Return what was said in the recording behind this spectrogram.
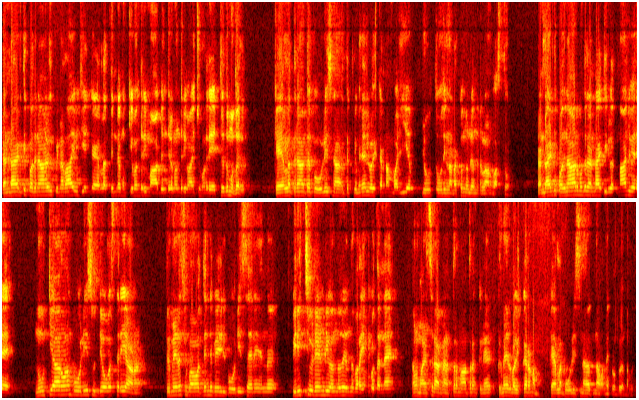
രണ്ടായിരത്തി പതിനാറിൽ പിണറായി വിജയൻ കേരളത്തിന്റെ മുഖ്യമന്ത്രിയും ആഭ്യന്തരമന്ത്രിയുമായി ചുമതലയേറ്റത് മുതൽ കേരളത്തിനകത്ത് പോലീസിനകത്ത് ക്രിമിനൽ വൽക്കരണം വലിയ തോതിൽ നടക്കുന്നുണ്ട് എന്നുള്ളതാണ് വാസ്തവം. രണ്ടായിരത്തി പതിനാറ് മുതൽ രണ്ടായിരത്തി ഇരുപത്തിനാല് വരെ നൂറ്റിയാറോളം പോലീസ് ഉദ്യോഗസ്ഥരെയാണ് ക്രിമിനൽ സ്വഭാവത്തിന്റെ പേരിൽ പോലീസ് സേനയിൽ നിന്ന് പിരിച്ചുവിടേണ്ടി വന്നത് എന്ന് പറയുമ്പോൾ തന്നെ നമ്മൾ മനസ്സിലാക്കണം എത്രമാത്രം ക്രിമിനൽ വൽക്കരണം കേരള പോലീസിനകത്ത് നടന്നിട്ടുണ്ട് എന്നുള്ളത്.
